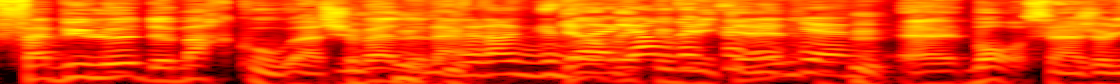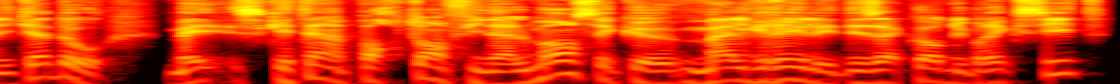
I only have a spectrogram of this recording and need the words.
Fabuleux de Marcoux, un cheval de la, garde, républicaine. Euh, bon, c'est un joli cadeau. Mais ce qui était important finalement, c'est que malgré les désaccords du Brexit,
